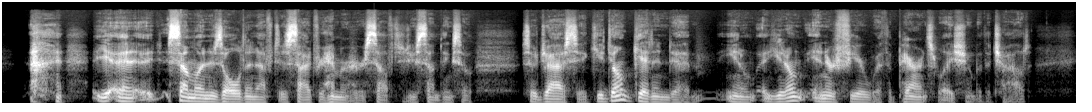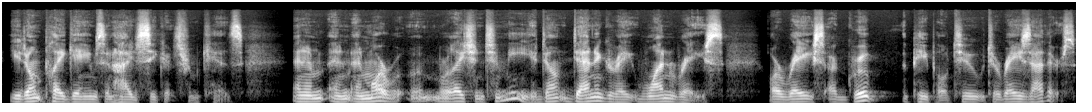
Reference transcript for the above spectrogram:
uh, someone is old enough to decide for him or herself to do something. So so drastic. You don't get into you know, you don't interfere with a parent's relationship with a child. You don't play games and hide secrets from kids. And in, more um, relation to me, you don't denigrate one race or race or group of people to, to raise others.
